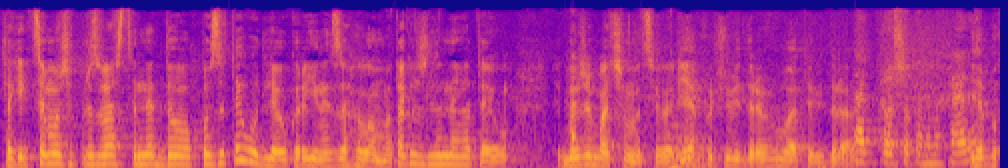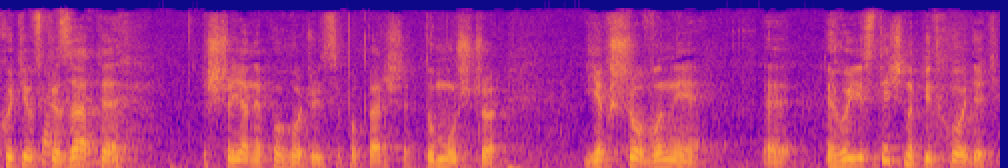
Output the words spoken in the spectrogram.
так як це може призвести не до позитиву для України загалом, а також для негативу. Ми вже бачимо ці Я хочу відреагувати відразу. Так, прошу, пане Михайло. Я би хотів сказати, що я не погоджуюся, по-перше, тому що якщо вони е, егоїстично підходять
